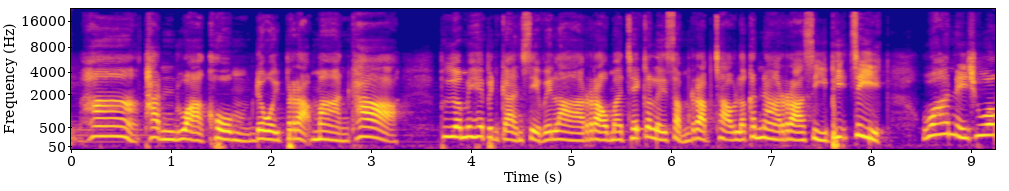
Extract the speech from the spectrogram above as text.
15 ธันวาคมโดยประมาณค่ะ เพื่อไม่ให้เป็นการเสียเวลาเรามาเช็คกันเลยสำหรับชาวลัคนาราศีพิจิก ว่าในช่วง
